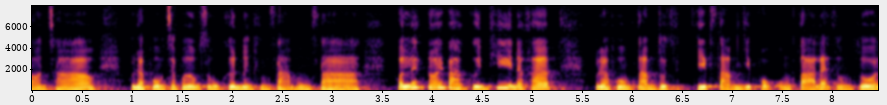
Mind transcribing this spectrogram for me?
ตอนเช้า อุณหภูมิจะเพิ่มสูงขึ้น 1-3 องศาฝนเล็กน้อยบางพื้นที่นะคะ อุณหภูมิต่ำสุด 23-26 องศาและสูงสุด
